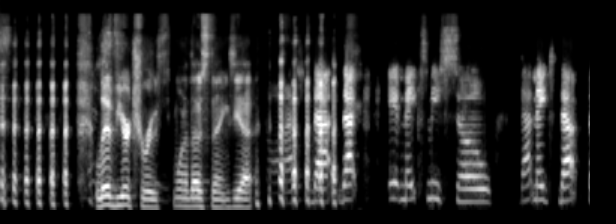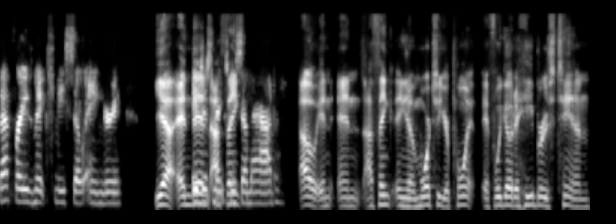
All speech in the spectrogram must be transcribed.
Yes. Live your truth. One of those things. Yeah. Oh gosh, that that it makes me so that makes that that phrase makes me so angry. Yeah. And It then just I makes me think, so mad. oh, and, and I think, you know, more to your point, if we go to Hebrews 10,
